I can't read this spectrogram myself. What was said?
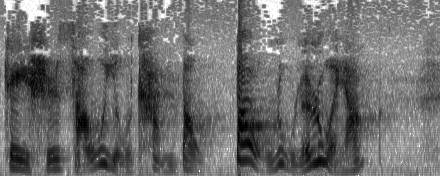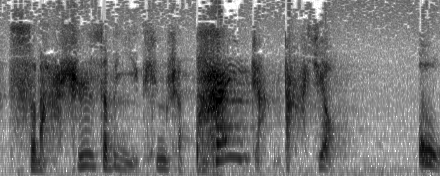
这时早有探报报入了洛阳，司马师这么一听是拍掌大笑：“哦，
